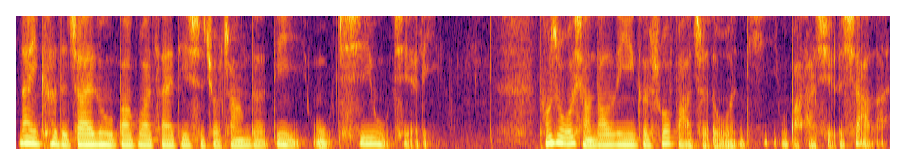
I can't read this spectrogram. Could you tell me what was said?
那一刻的摘录包括在第十九章的第五七五节里。同时，我想到另一个说法者的问题，我把它写了下来。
